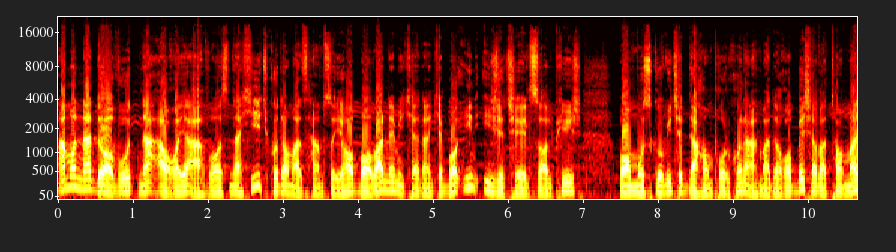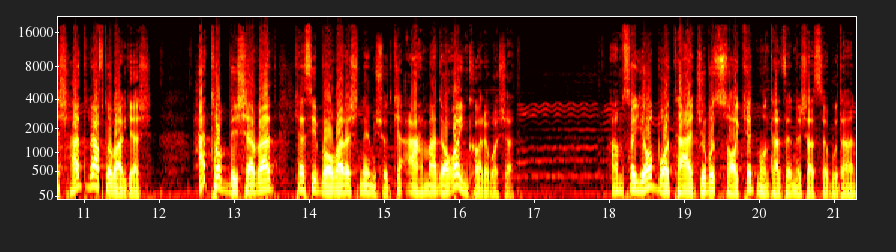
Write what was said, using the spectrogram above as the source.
اما نه داوود نه آقای اهواز نه هیچ کدام از همسایه ها باور نمی‌کردند که با این ایژه چهل سال پیش با مسکوویچ دهان پرکن احمد آقا بشود تا مشهد رفت و برگشت. حتی بشود کسی باورش نمی‌شد که احمد آقا این کاره باشد. همسایه با تعجب و ساکت منتظر نشسته بودند.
